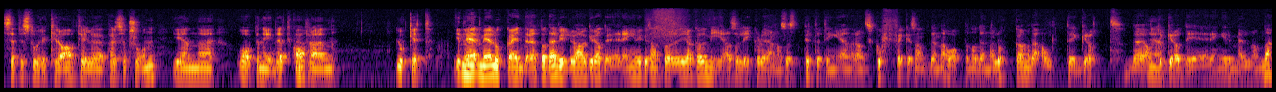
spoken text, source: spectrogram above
setter store krav til eh, persepsjonen i en eh, åpen idrett kontra en lukket idrett. Med, med lukka idrett. Og der vil du ha graderinger. ikke sant? Og I akademia så liker du gjerne å putte ting i en eller annen skuff. ikke sant? Den er åpen, og den er lukka, men det er alltid grått. Det er alltid ja. graderinger mellom det.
